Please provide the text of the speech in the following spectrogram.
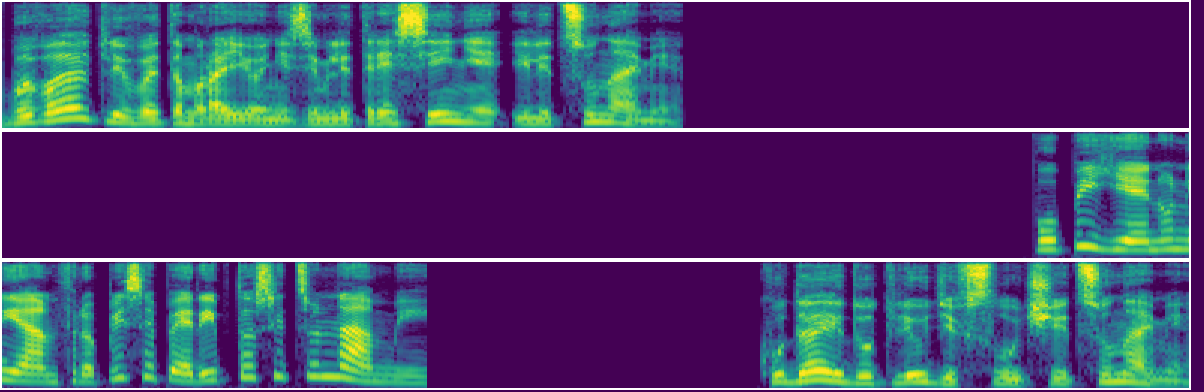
Бывают ли в этом районе землетрясения или цунами? Πού πηγαίνουν οι άνθρωποι σε περίπτωση τσουνάμι? Куда идут люди в случае цунами?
